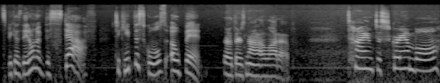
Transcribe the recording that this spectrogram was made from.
it's because they don't have the staff to keep the schools open. So there's not a lot of time to scramble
